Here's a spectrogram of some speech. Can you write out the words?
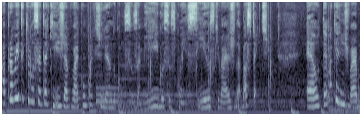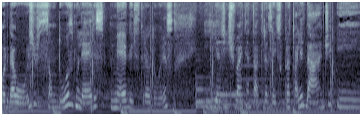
Aproveita que você está aqui e já vai compartilhando com seus amigos, seus conhecidos, que vai ajudar bastante. É o tema que a gente vai abordar hoje são duas mulheres mega inspiradoras e a gente vai tentar trazer isso para a atualidade e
